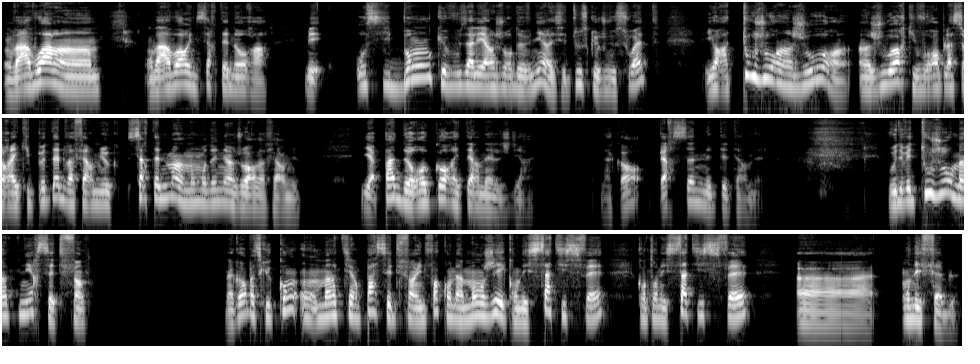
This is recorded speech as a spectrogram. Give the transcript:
va avoir un, on va avoir une certaine aura. Mais aussi bon que vous allez un jour devenir, et c'est tout ce que je vous souhaite, il y aura toujours un jour un joueur qui vous remplacera et qui peut-être va faire mieux. Certainement, à un moment donné, un joueur va faire mieux. Il n'y a pas de record éternel, je dirais. D'accord? Personne n'est éternel. Vous devez toujours maintenir cette faim. D'accord? Parce que quand on ne maintient pas cette faim, une fois qu'on a mangé et qu'on est satisfait, quand on est satisfait, on est faible.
